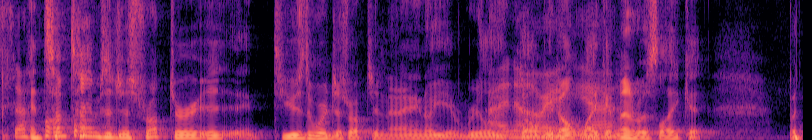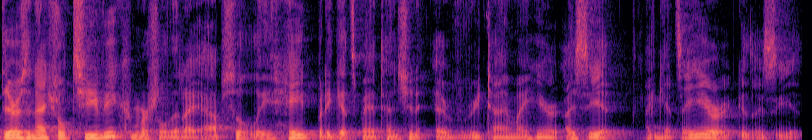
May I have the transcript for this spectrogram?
So. And sometimes a disruptor, to use the word disruptor, and I know you really I know, don't, we right? don't like it. None of us like it. But there's an actual TV commercial that I absolutely hate, but it gets my attention every time I hear, it. I see it. I can't say hear it because I see it.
